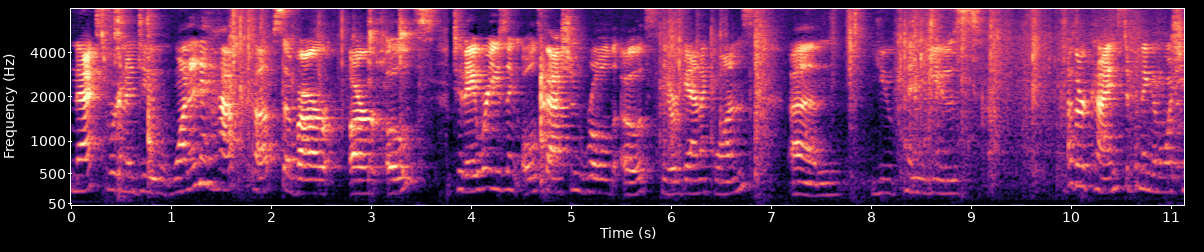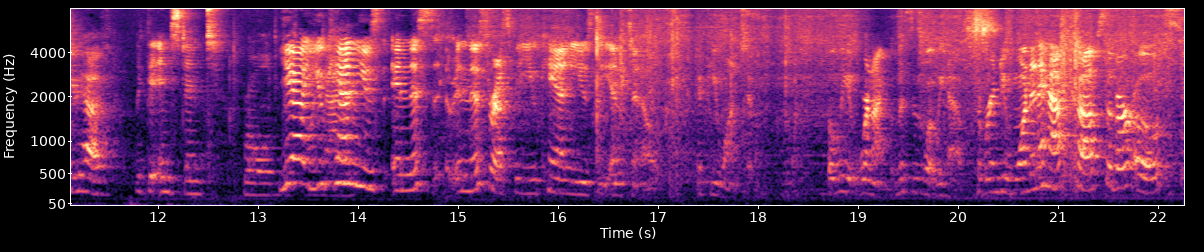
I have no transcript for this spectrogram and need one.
Next, we're gonna do one and a half cups of our, our oats. Today we're using old-fashioned rolled oats, the organic ones. Um, you can use other kinds depending on what you have. Like the instant rolled. Yeah, you can use, in this in this recipe, you can use the instant oats if you want to. But we, we're not, this is what we have. So we're gonna do one and a half cups of our oats.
